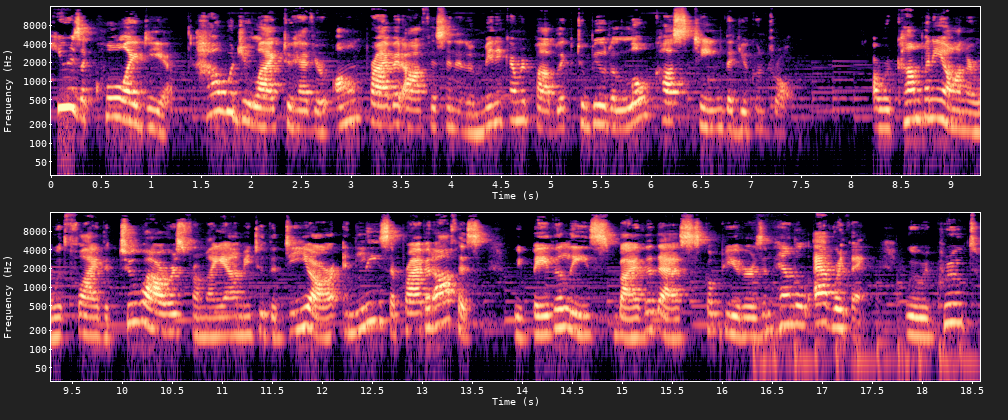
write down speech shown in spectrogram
Here is a cool idea. How would you like to have your own private office in the Dominican Republic to build a low-cost team that you control? Our company owner would fly the two hours from Miami to the DR and lease a private office. We pay the lease, buy the desks, computers, and handle everything. We recruit,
